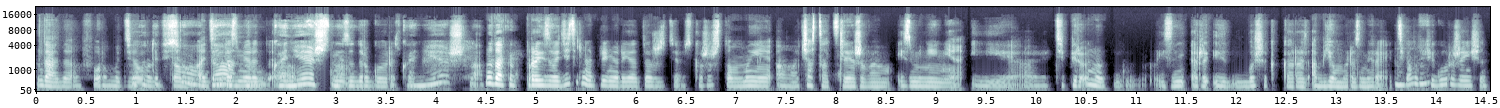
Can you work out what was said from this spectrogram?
да, да, формы тела. Вот и там всё. один да, размер ну, конечно, не за другой размер. Конечно. Ну да, как производитель, например, я тоже тебе скажу, что мы а, часто отслеживаем изменения и а, теперь, ну, из, и больше как раз, объемы размера тела, mm-hmm. фигуры женщин,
